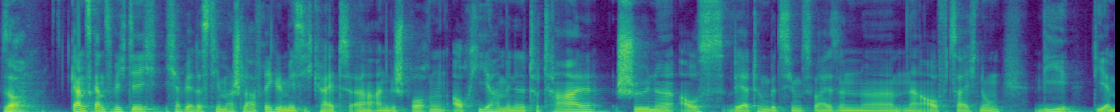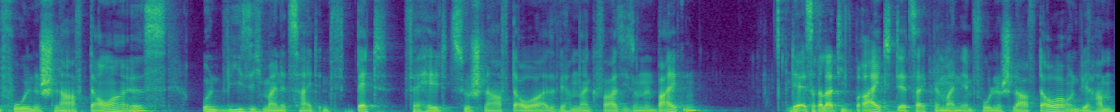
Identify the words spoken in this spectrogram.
So, ganz, ganz wichtig, ich habe ja das Thema Schlafregelmäßigkeit äh, angesprochen. Auch hier haben wir eine total schöne Auswertung bzw. Eine, eine Aufzeichnung, wie die empfohlene Schlafdauer ist und wie sich meine Zeit im Bett verhält zur Schlafdauer. Also wir haben dann quasi so einen Balken, der ist relativ breit, der zeigt mir meine empfohlene Schlafdauer und wir haben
